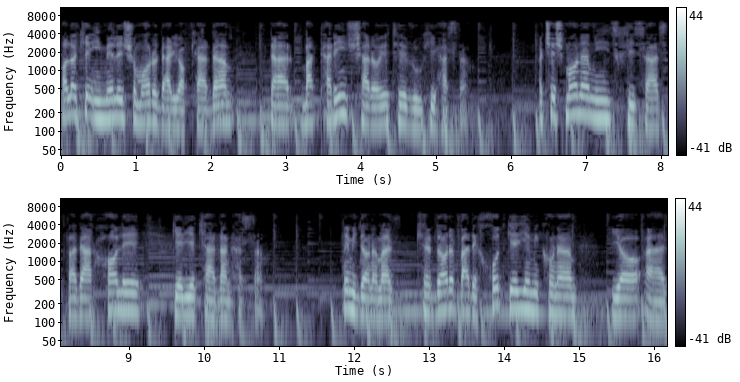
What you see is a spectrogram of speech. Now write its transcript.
حالا که ایمیل شما رو دریافت کردم در بدترین شرایط روحی هستم. و چشمانم نیز خیس است و در حال گریه کردن هستم. نمی‌دانم از کردار بد خود گریه می کنم یا از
